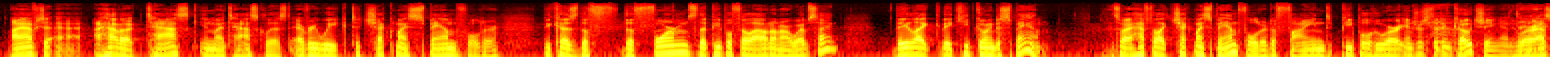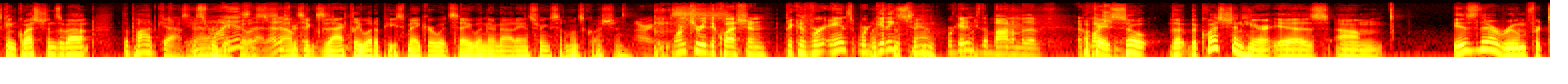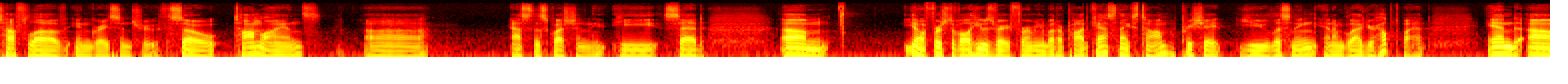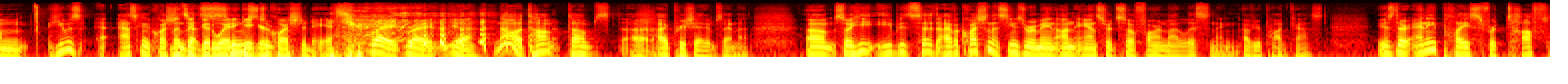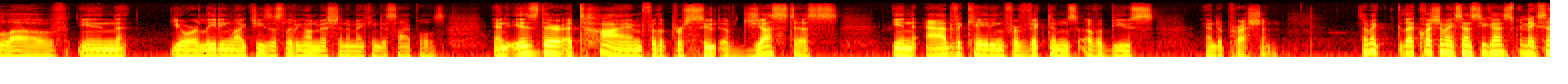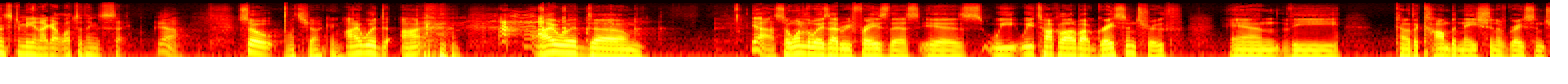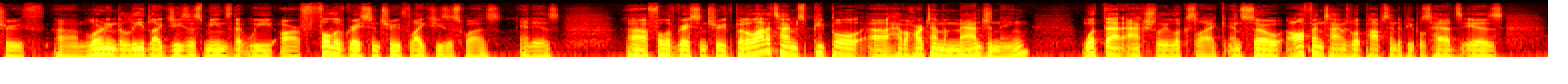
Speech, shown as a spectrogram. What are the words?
I have to. I have a task in my task list every week to check my spam folder because the f- the forms that people fill out on our website they like they keep going to spam. And so I have to like check my spam folder to find people who are interested in coaching and who are asking questions about the podcast. It's Yeah. Why is ridiculous. that? That is Sounds ridiculous. exactly what a peacemaker would say when they're not answering someone's question. All right. Why don't you read the question because we're ans- we're What's getting the to we're getting to the bottom of the, the Okay, question. so the the question here is um, is there room for tough love in grace and truth? So Tom Lyons uh, asked this question. He, he said, um, you know, first of all, he was very affirming about our podcast. Thanks, Tom. Appreciate you listening, and I'm glad you're helped by it. And um, he was asking a question. That's a good way to get your question to answer. right, right, yeah. No, Tom, Tom's. Uh, I appreciate him saying that. Um, so he he said, "I have a question that seems to remain unanswered so far in my listening of your podcast. Is there any place for tough love in your leading like Jesus, living on mission, and making disciples? And is there a time for the pursuit of justice in advocating for victims of abuse and oppression?" Does that make that question make sense to you guys? it makes sense to me, and I got lots of things to say. Yeah. So That's shocking. I would, I, I would, um, yeah. So one of the ways I'd rephrase this is we we talk a lot about grace and truth, and the kind of the combination of grace and truth. Um, learning to lead like Jesus means that we are full of grace and truth, like Jesus was and is, uh, full of grace and truth. But a lot of times people uh, have a hard time imagining what that actually looks like, and so oftentimes what pops into people's heads is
